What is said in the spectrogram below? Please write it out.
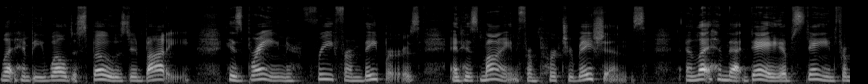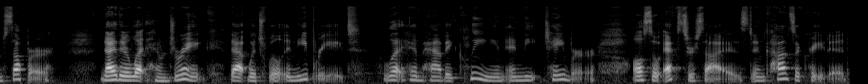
let him be well disposed in body, his brain free from vapors, and his mind from perturbations, and let him that day abstain from supper, neither let him drink that which will inebriate, let him have a clean and neat chamber, also exercised and consecrated,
